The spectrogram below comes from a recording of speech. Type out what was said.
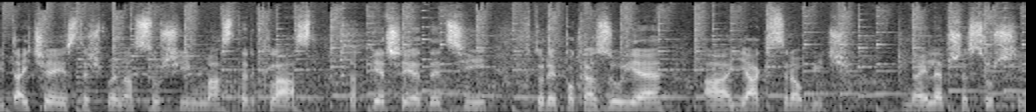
Witajcie, jesteśmy na Sushi Masterclass, na pierwszej edycji, w której pokazuję, jak zrobić najlepsze sushi,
